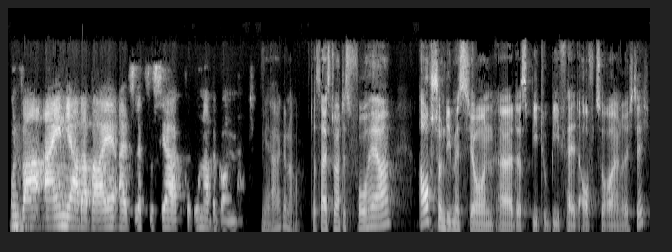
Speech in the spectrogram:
und mhm. war ein Jahr dabei, als letztes Jahr Corona begonnen hat. Ja, genau. Das heißt, du hattest vorher auch schon die Mission, äh, das B2B-Feld aufzurollen, richtig?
